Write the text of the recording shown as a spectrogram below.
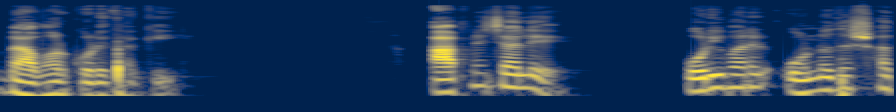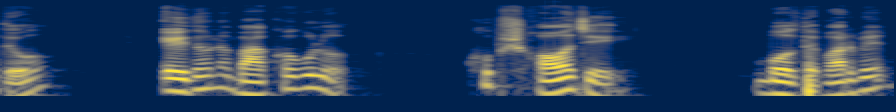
ব্যবহার করে থাকি। আপনি চাইলে পরিবারের অন্যদের সাথেও এই ধরনের বাক্যগুলো খুব সহজেই বলতে পারবেন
